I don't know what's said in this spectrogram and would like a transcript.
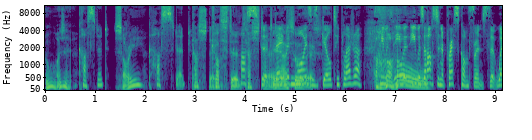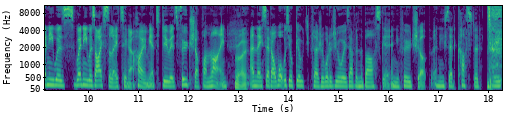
Oh, was it? Custard. Sorry, Custard. custard. Custard. Custard. Yeah, David Moyes' this. guilty pleasure. He was, he was he was Oh. asked in a press conference that when he was when he was isolating at home, he had to do his food shop online. Right. And they said, "Oh, what was your guilty pleasure? What did you always have in the basket in your food shop?" And he said, "Custard. I,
